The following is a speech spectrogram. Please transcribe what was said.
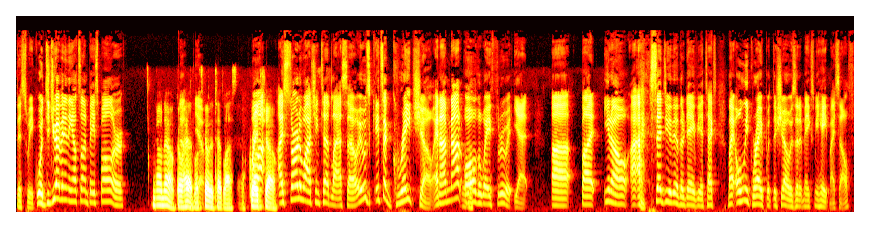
this week. Well, did you have anything else on baseball or? No, no, go No, ahead. Let's yeah. go to Ted Lasso. Great Well, show. I started watching Ted Lasso. It was it's a great show, and I'm not all the way through it yet. Uh, but you know, I, said to you the other day via text, my only gripe with the show is that it makes me hate myself.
